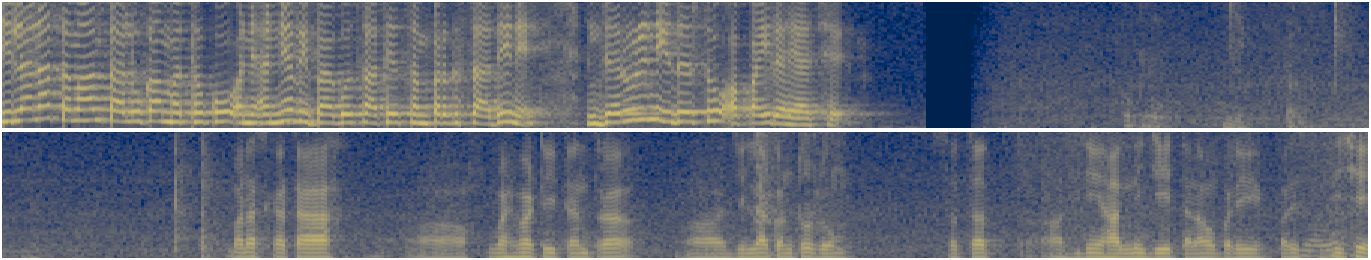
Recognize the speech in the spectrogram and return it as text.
જિલ્લાના તમામ તાલુકા મથકો અને અન્ય વિભાગો સાથે સંપર્ક સાધીને જરૂરી નિર્દેશો અપાઈ રહ્યા છે. બનાસકાંઠા તંત્ર જિલ્લા કંટ્રોલ રૂમ સતત આજની હાલની જે તણાવભરી પરિસ્થિતિ છે,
